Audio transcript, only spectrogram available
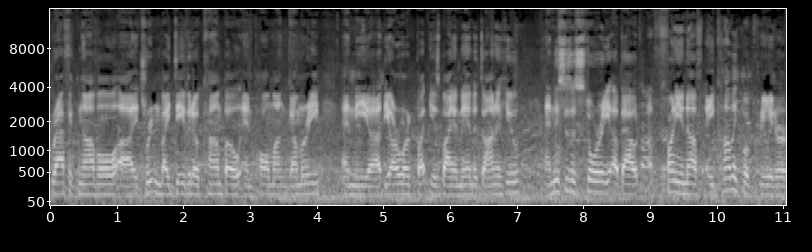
graphic novel. Uh, it's written by David Ocampo and Paul Montgomery, and the uh, the artwork is by Amanda Donahue. And this is a story about, funny enough, a comic book creator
